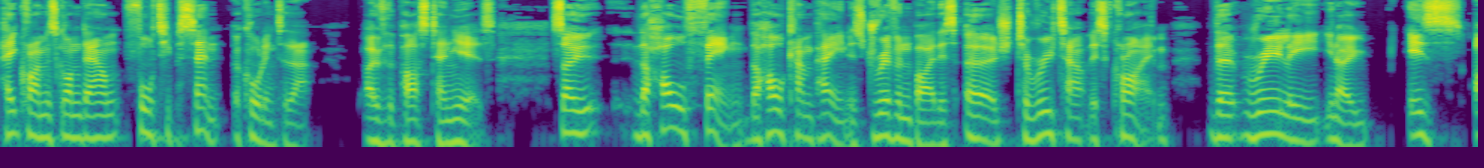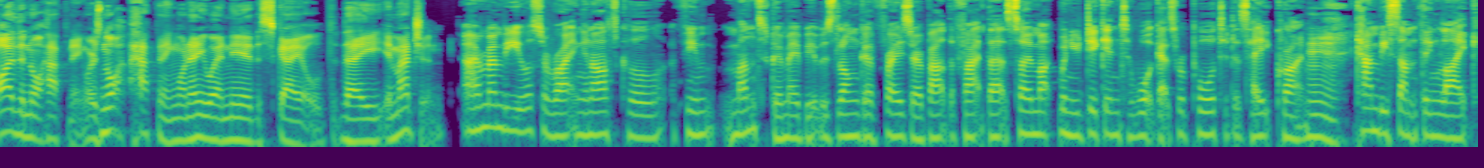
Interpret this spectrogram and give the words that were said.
hate crime has gone down 40%, according to that, over the past 10 years. So the whole thing, the whole campaign is driven by this urge to root out this crime that really, you know, is either not happening or is not happening on anywhere near the scale that they imagine. I remember you also writing an article a few months ago, maybe it was longer, Fraser, about the fact that so much when you dig into what gets reported as hate crime mm. can be something like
